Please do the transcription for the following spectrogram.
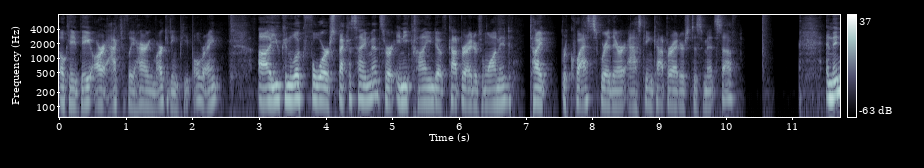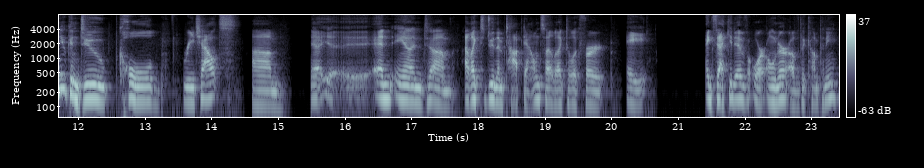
Okay, they are actively hiring marketing people, right? Uh, you can look for spec assignments or any kind of copywriters wanted type requests where they're asking copywriters to submit stuff. And then you can do cold reach outs. Um, and and um, I like to do them top down. So I like to look for a executive or owner of the company,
